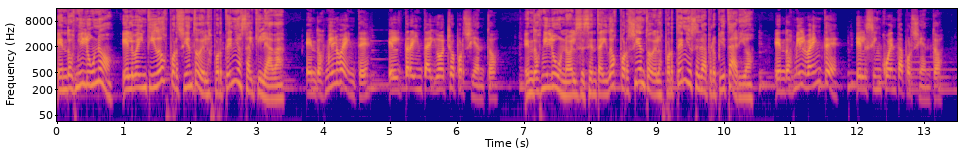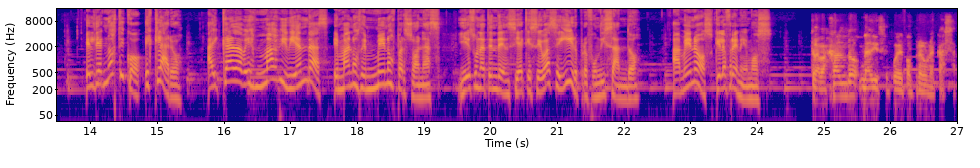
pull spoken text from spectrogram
En 2001, el 22% de los porteños alquilaba. En 2020, el 38%. En 2001, el 62% de los porteños era propietario. En 2020, el 50%. El diagnóstico es claro. Hay cada vez más viviendas en manos de menos personas. Y es una tendencia que se va a seguir profundizando. A menos que la frenemos. Trabajando nadie se puede comprar una casa.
